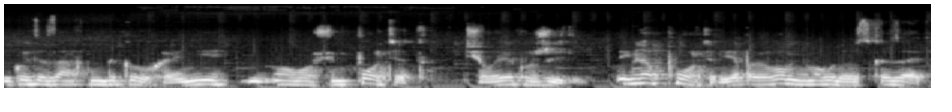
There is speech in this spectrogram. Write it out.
какой-то замкнутый круг, и они, ну, в общем, портят человеку жизнь. Именно портят, я по-другому не могу даже сказать.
